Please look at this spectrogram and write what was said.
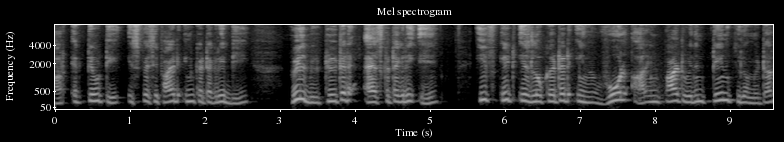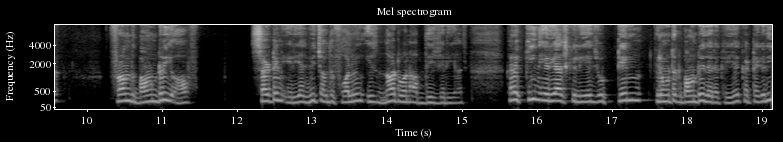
और activity specified in category B will be treated as category A if it is located in whole or in part within ten kilometre from the boundary of certain areas which of the following is not one of this areas किन एरियाज के लिए जो टेन किलोमीटर की बाउंड्री दे रखी है कैटेगरी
